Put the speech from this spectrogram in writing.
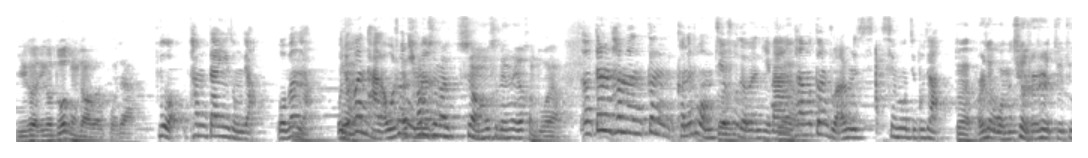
一个一个多宗教的国家。不，他们单一宗教，我问了，嗯我就问他了，我说哎你他们现在信仰穆斯林的也很多呀。嗯，但是他们更可能是我们接触的问题吧，他们更主要是信奉基督教。对，而且我们确实是就就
